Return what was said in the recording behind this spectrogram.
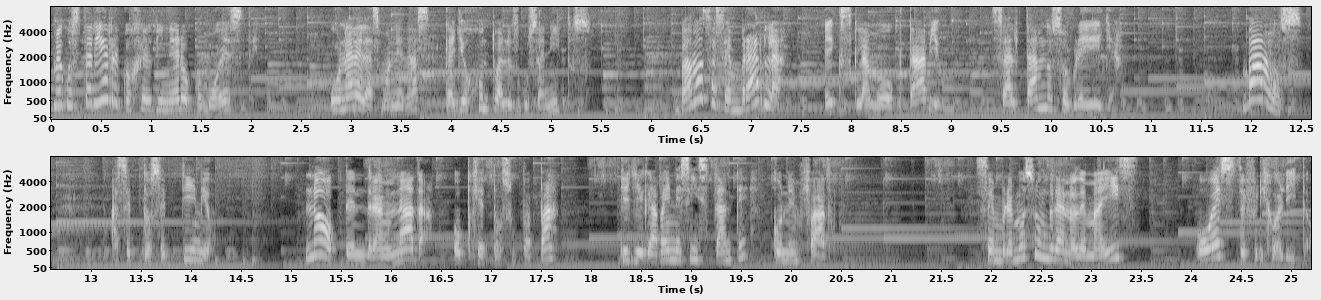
me gustaría recoger dinero como este. Una de las monedas cayó junto a los gusanitos. Vamos a sembrarla, exclamó Octavio, saltando sobre ella. Vamos, aceptó Septimio. No obtendrán nada, objetó su papá, que llegaba en ese instante con enfado. Sembremos un grano de maíz o este frijolito.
